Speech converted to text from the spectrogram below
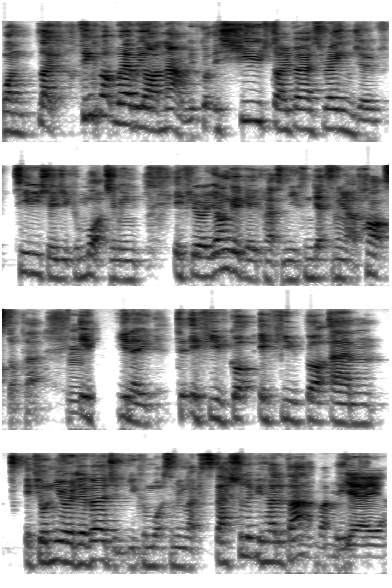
one, like, think about where we are now. We've got this huge, diverse range of TV shows you can watch. I mean, if you're a younger gay person, you can get something out of Heartstopper. Mm. If you know, if you've got, if you've got, um, if you're neurodivergent, you can watch something like Special. Have you heard of that? Mm-hmm. the, yeah, yeah.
